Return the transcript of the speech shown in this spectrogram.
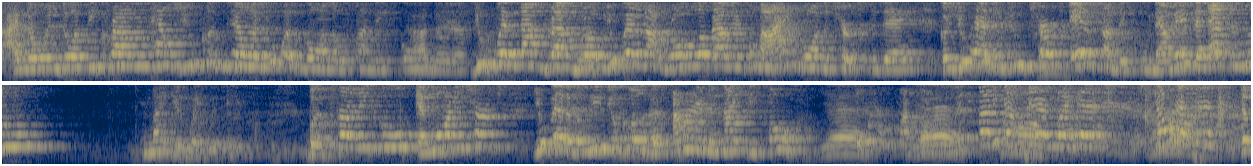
I know in Dorothy Crowder's house, you couldn't tell her you wasn't going no Sunday school. I know that. You better not roll, you better not roll up out there and tell me I ain't going to church today. Because you had to do church and Sunday school. Now maybe the afternoon, you might get away with it. But Sunday school and morning church, you better believe your clothes was ironed the night before. Yes. Oh, who am I talking yes. to? Anybody got Come parents on. like that? Y'all have parents? The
